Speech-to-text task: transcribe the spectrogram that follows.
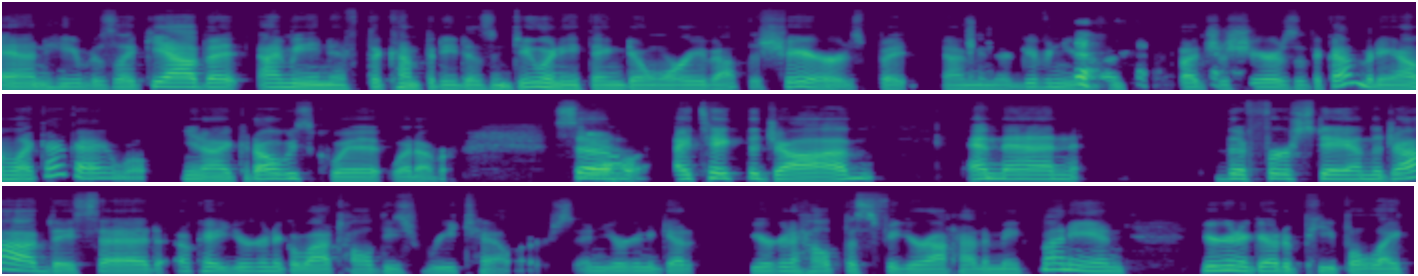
and he was like yeah but i mean if the company doesn't do anything don't worry about the shares but i mean they're giving you a bunch, of shares of the company i'm like okay well you know i could always quit whatever so Yeah. i take the job and then the first day on the job they said okay you're going to go out to all these retailers and you're going to get you're going to help us figure out how to make money and you're going to go to people like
